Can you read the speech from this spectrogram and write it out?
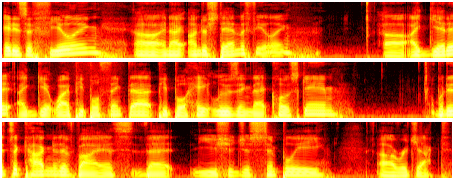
It is a feeling, uh, and I understand the feeling. Uh, I get it. I get why people think that. People hate losing that close game, but it's a cognitive bias that you should just simply uh, reject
